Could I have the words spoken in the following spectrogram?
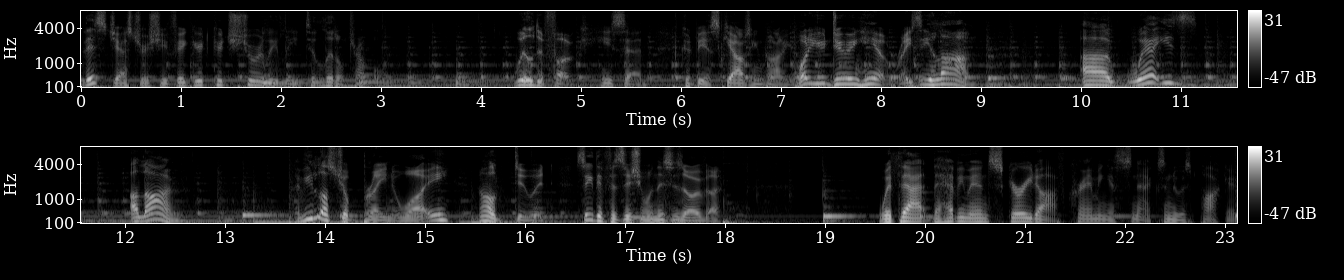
This gesture, she figured, could surely lead to little trouble. Wilderfolk, he said. Could be a scouting party. What are you doing here? Raise the alarm. Uh, where is. Alarm? Have you lost your brain away? I'll do it. See the physician when this is over. With that, the heavy man scurried off, cramming his snacks into his pocket.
